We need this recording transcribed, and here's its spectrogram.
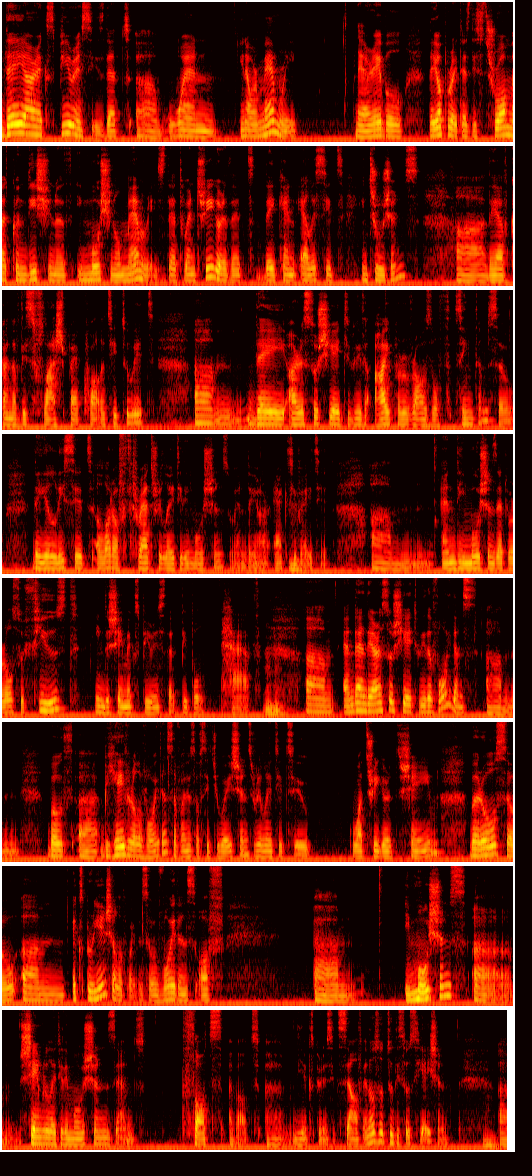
they are experiences that uh, when in our memory they are able they operate as these trauma conditioned emotional memories that when triggered that they can elicit intrusions. Uh, they have kind of this flashback quality to it um, they are associated with hyperarousal th- symptoms so they elicit a lot of threat related emotions when they are activated. Um, and the emotions that were also fused in the shame experience that people have. Um, and then they are associated with avoidance, um, both uh, behavioral avoidance, avoidance of situations related to what triggered shame, but also um, experiential avoidance, so avoidance of um, emotions, um, shame related emotions, and thoughts about um, the experience itself, and also to dissociation, uh,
